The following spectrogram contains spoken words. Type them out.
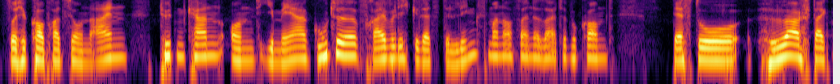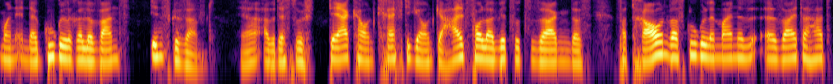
solche Kooperationen eintüten kann. Und je mehr gute, freiwillig gesetzte Links man auf seine Seite bekommt, desto höher steigt man in der Google-Relevanz insgesamt. Ja, also desto stärker und kräftiger und gehaltvoller wird sozusagen das Vertrauen, was Google in meine äh, Seite hat.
